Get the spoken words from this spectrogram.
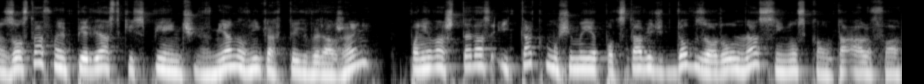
Zostawmy pierwiastki z 5 w mianownikach tych wyrażeń, ponieważ teraz i tak musimy je podstawić do wzoru na sinus kąta alfa.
